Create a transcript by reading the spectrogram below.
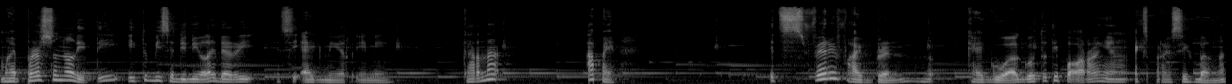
my personality itu bisa dinilai dari si Egnir ini. Karena apa ya it's very vibrant kayak gue gue tuh tipe orang yang ekspresif banget.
